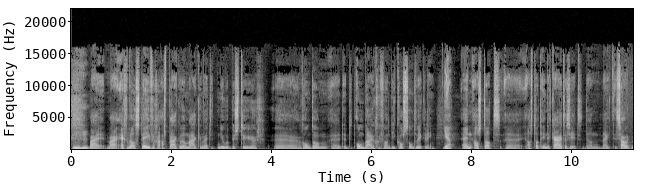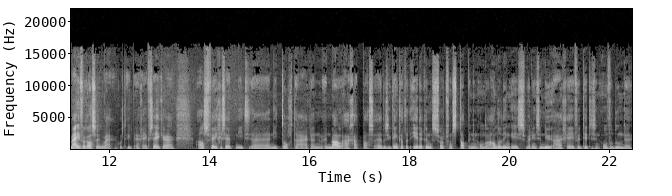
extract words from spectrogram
Mhm. Maar, maar echt wel stevige afspraken wil maken met het nieuwe bestuur. Eh, rondom eh, het, ombuigen van die kostenontwikkeling. Ja. En als dat, eh, als dat in de kaarten zit, dan lijkt, zou het mij verrassen, maar goed, ik ben geen verzekeraar, als VGZ niet, niet toch daar een, een mouw aan gaat passen. Hè. Dus ik denk dat het eerder een soort van stap in een onderhandeling is, waarin ze nu aangeven, dit is een onvoldoende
